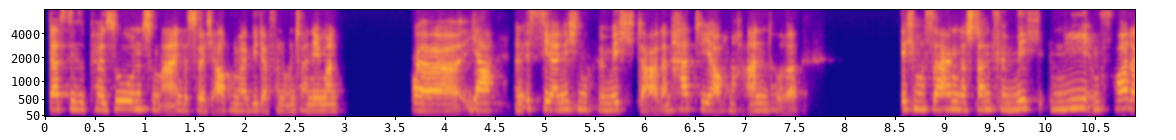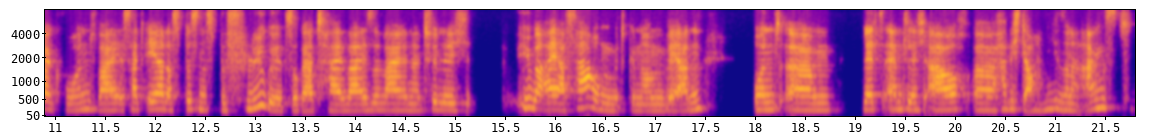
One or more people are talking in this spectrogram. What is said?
dass diese Person zum einen, das höre ich auch immer wieder von Unternehmern, äh, ja, dann ist sie ja nicht nur für mich da, dann hat die ja auch noch andere ich muss sagen, das stand für mich nie im Vordergrund, weil es hat eher das Business beflügelt sogar teilweise, weil natürlich überall Erfahrungen mitgenommen werden. Und ähm, letztendlich auch äh, habe ich da auch nie so eine Angst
